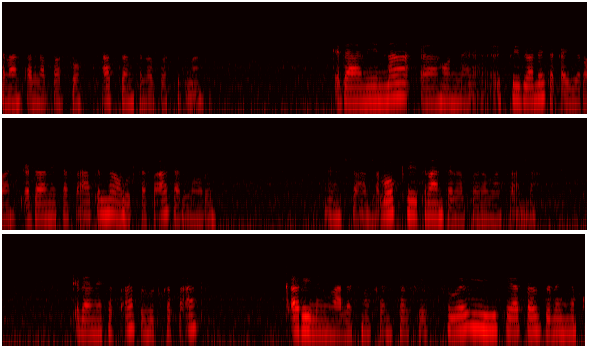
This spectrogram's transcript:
ትላንት አልነበርኩም። አብሰንት ነበርኩ ትላንት። ቅዳሜና አሁን schedule ኤ ተቀይሯል። ቅዳሜ ከሰዓት እና እሁድ ከሰዓት አልኖርም። إن شاء الله። okay ትላንት ነበረ። ما شاء الله። ቅዳሜ ከሰዓት እሁድ ከሰዓት ቀሪ ነኝ ማለት ነው ከ interfaith ወይ ሲያሳዝነኝ እኮ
